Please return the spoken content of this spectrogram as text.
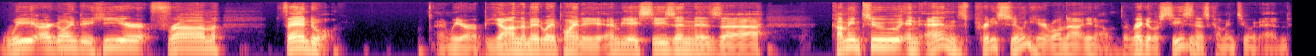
we are going to hear from FanDuel. And we are beyond the midway point. The NBA season is uh, coming to an end pretty soon here. Well, not, you know, the regular season is coming to an end.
